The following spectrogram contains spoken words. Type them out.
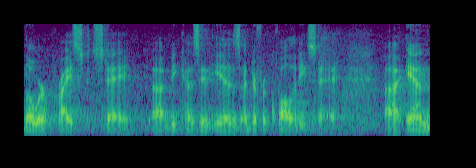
lower priced stay uh, because it is a different quality stay. Uh, and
